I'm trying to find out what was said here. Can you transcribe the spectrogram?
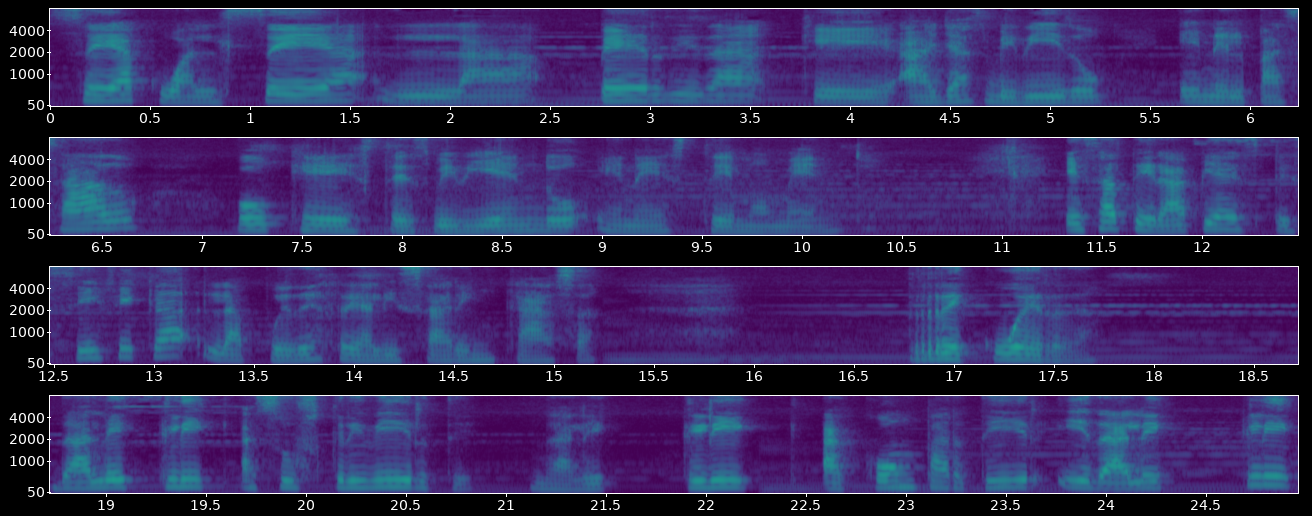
sea cual sea la pérdida que hayas vivido en el pasado o que estés viviendo en este momento. Esa terapia específica la puedes realizar en casa. Recuerda, dale clic a suscribirte, dale clic a compartir y dale clic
